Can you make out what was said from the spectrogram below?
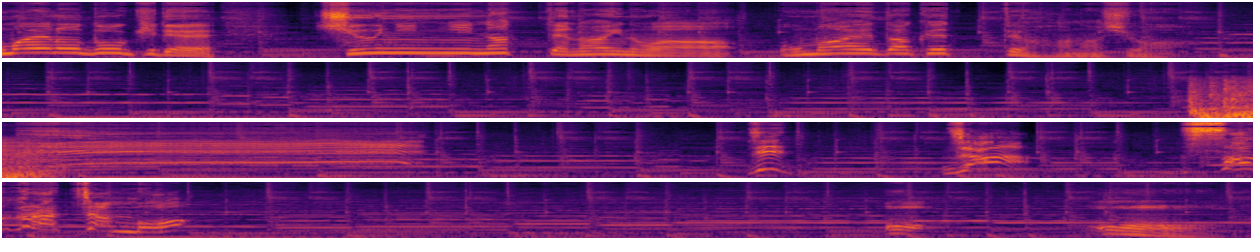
前の同期で中任になってないのはお前だけって話は。じじゃあさくらちゃんも？あああ。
